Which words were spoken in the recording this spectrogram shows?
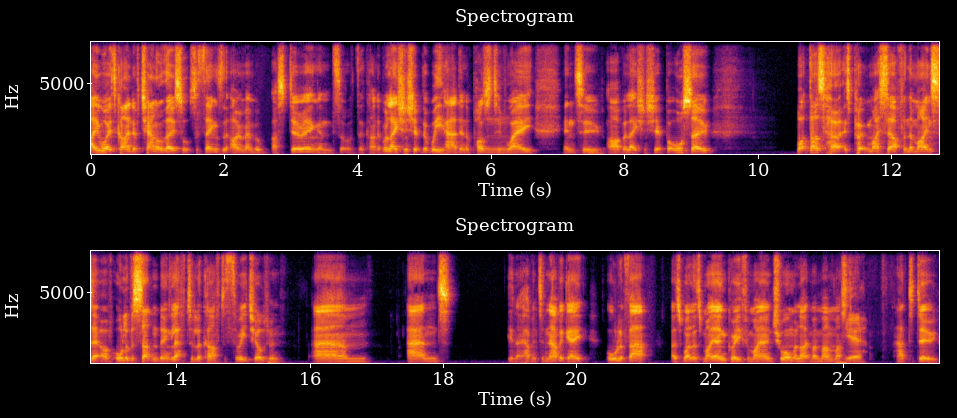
I always kind of channel those sorts of things that I remember us doing and sort of the kind of relationship that we had in a positive way into our relationship. But also, what does hurt is putting myself in the mindset of all of a sudden being left to look after three children um, and, you know, having to navigate all of that as well as my own grief and my own trauma, like my mum must have had to do.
